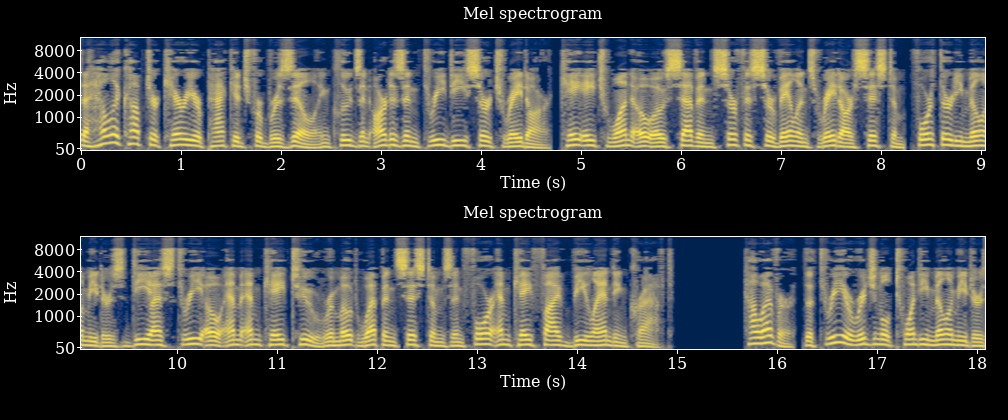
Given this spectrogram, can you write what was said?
The helicopter carrier package for Brazil includes an Artisan 3D search radar, KH-1007 surface surveillance radar system, 430 mm DS-30M Mk2 remote weapon systems and four Mk-5B landing craft. However, the three original 20 mm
